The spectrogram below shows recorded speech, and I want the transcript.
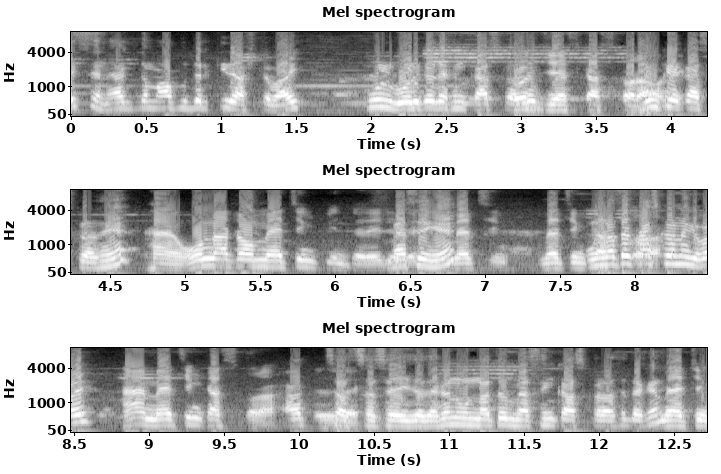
দেখছেন? একদম আপুদের কি আসছে ভাই? ফুল বডিতে দেখেন কাজ করে গর্জিয়াস কাজ করা বুকে কাজ করে হ্যাঁ? হ্যাঁ ওনাটাও ম্যাচিং প্রিন্টের এই যে হ্যাঁ? ম্যাচিং ম্যাচিং উন্নত কাজ করে। নাকি ভাই? হ্যাঁ ম্যাচিং কাজ করা আচ্ছা আচ্ছা আচ্ছা, এই যে দেখেন উন্নত ম্যাচিং কাজ করা আছে দেখেন। ম্যাচিং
